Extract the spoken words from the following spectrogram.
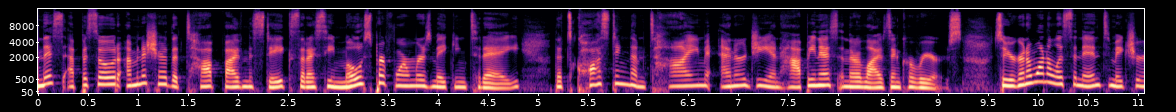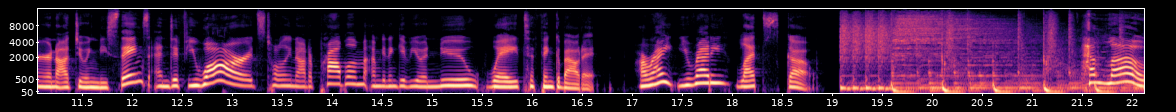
In this episode, I'm going to share the top five mistakes that I see most performers making today that's costing them time, energy, and happiness in their lives and careers. So you're going to want to listen in to make sure you're not doing these things. And if you are, it's totally not a problem. I'm going to give you a new way to think about it. All right, you ready? Let's go. Hello,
